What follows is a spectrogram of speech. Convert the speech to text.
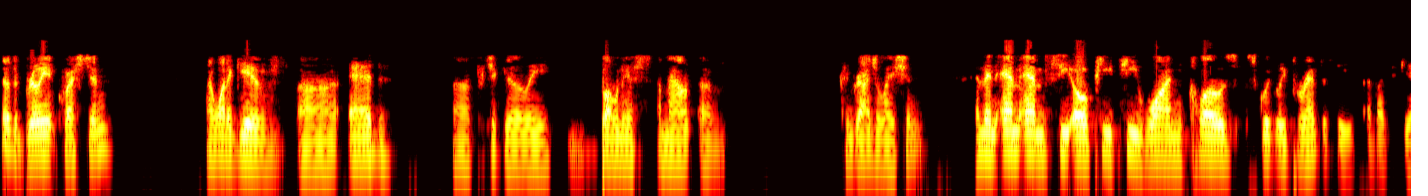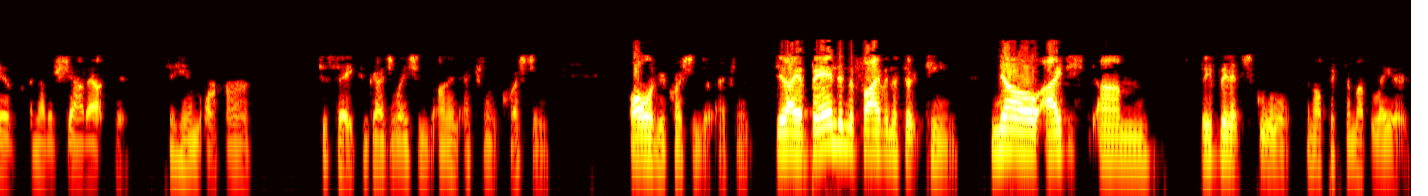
That was a brilliant question. I want to give uh, Ed a particularly bonus amount of congratulations. And then MMCOPT1 close squiggly parentheses. I'd like to give another shout out to, to him or her to say congratulations on an excellent question. All of your questions are excellent. Did I abandon the 5 and the 13? No, I just, um, they've been at school and I'll pick them up later.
